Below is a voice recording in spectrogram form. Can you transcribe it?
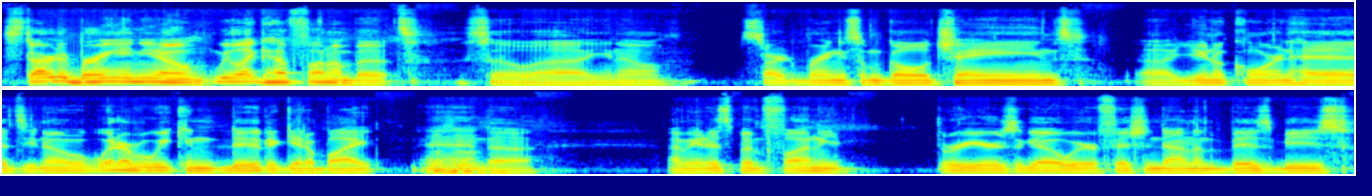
started bringing. You know, we like to have fun on boats, so uh, you know, started bringing some gold chains, uh, unicorn heads. You know, whatever we can do to get a bite. And uh, I mean, it's been funny. Three years ago, we were fishing down in the Bisbees,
